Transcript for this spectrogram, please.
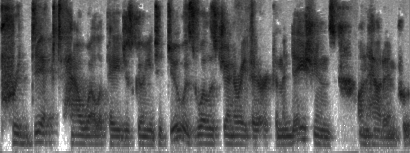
predict how well a page is going to do as well as generate the recommendations on how to improve.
